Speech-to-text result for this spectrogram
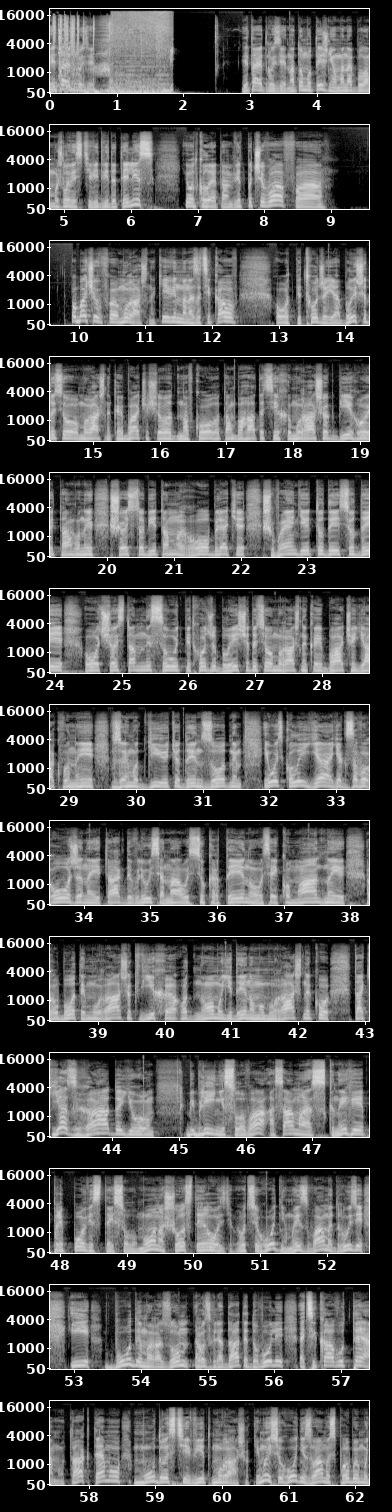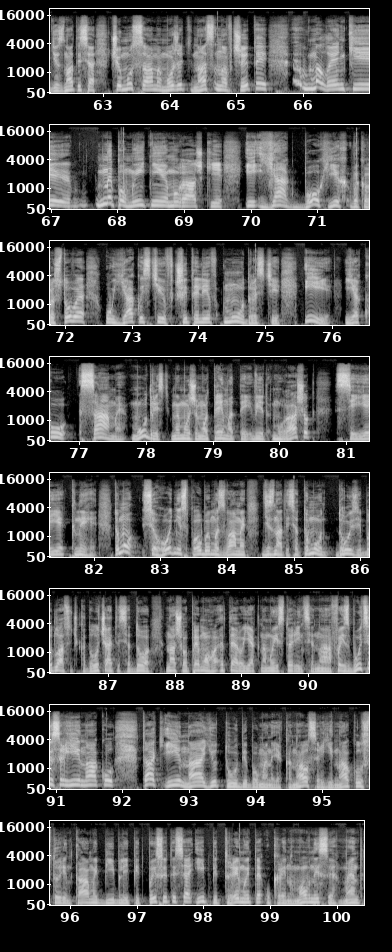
Вітаю, друзі. Вітаю, друзі. На тому тижні у мене була можливість відвідати ліс. І от коли я там відпочивав, побачив мурашник, і він мене зацікавив. От Підходжу я ближче до цього мурашника і бачу, що навколо там багато цих мурашок бігають, там вони щось собі там роблять, швендіють туди-сюди, от щось там несуть. Підходжу ближче до цього мурашника і бачу, як вони взаємодіють один з одним. І ось коли я, як заворожений, так дивлюся на ось цю картину, ось цієї командної роботи мурашок в їх одному єдиному мурашнику. Так я згадую біблійні слова, а саме з книги приповістей Соломона, шостий розділ. От сьогодні ми з вами, друзі, і будемо разом розглядати доволі цікаву тему, так, тему мудрості від мурашок. І ми сьогодні з вами спробуємо дізнатися, чому саме можуть нас навчити маленькі, непомитні мурашки, і як Бог їх використовує у якості вчителів мудрості, і яку саме мудрість ми можемо отримати від мурашок з цієї книги. Тому сьогодні спробуємо з вами дізнатися. Тому, друзі, будь ласка, долучайтеся до нашого прямого етеру, як на моїй сторінці на Фейсбуці Сергій Накул, так і на Ютубі, бо в мене є канал Сергій Накул з сторінками Біблії. Підписуйтеся і підтримуйте україномовний сегмент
